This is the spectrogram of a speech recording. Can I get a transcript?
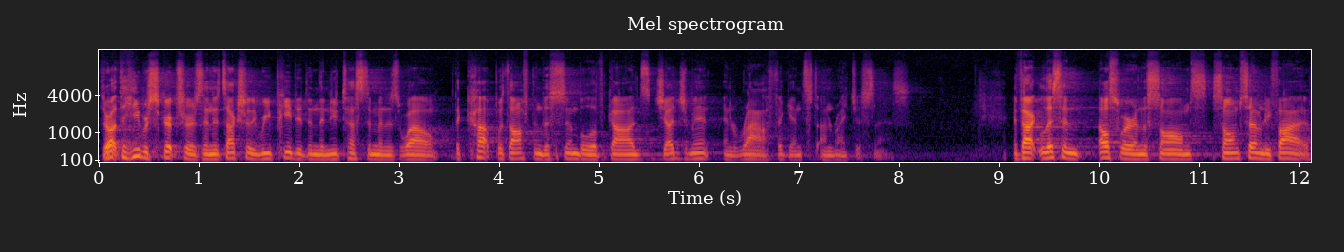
Throughout the Hebrew scriptures, and it's actually repeated in the New Testament as well, the cup was often the symbol of God's judgment and wrath against unrighteousness. In fact, listen elsewhere in the Psalms, Psalm 75.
